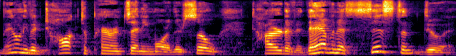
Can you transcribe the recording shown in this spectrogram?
they don't even talk to parents anymore. They're so tired of it. They have an assistant do it.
